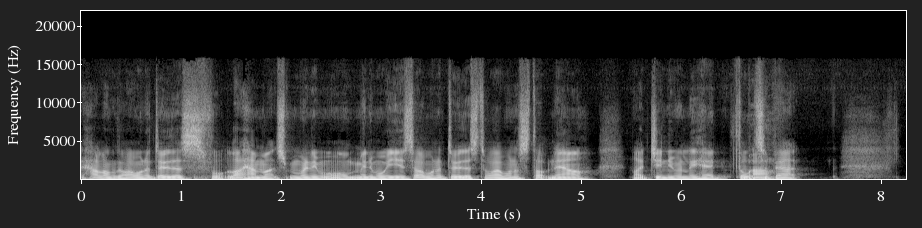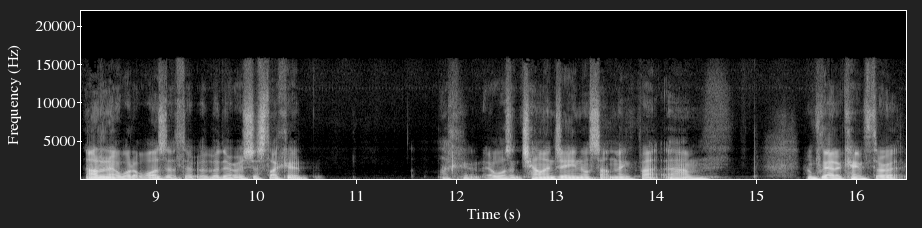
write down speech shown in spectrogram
how long do I want to do this for? Like how much many more many more years do I want to do this? Do I want to stop now? Like genuinely had thoughts Wow. about. I don't know what it was, whether it was just like a, like a, it wasn't challenging or something, but um, I'm glad I came through it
